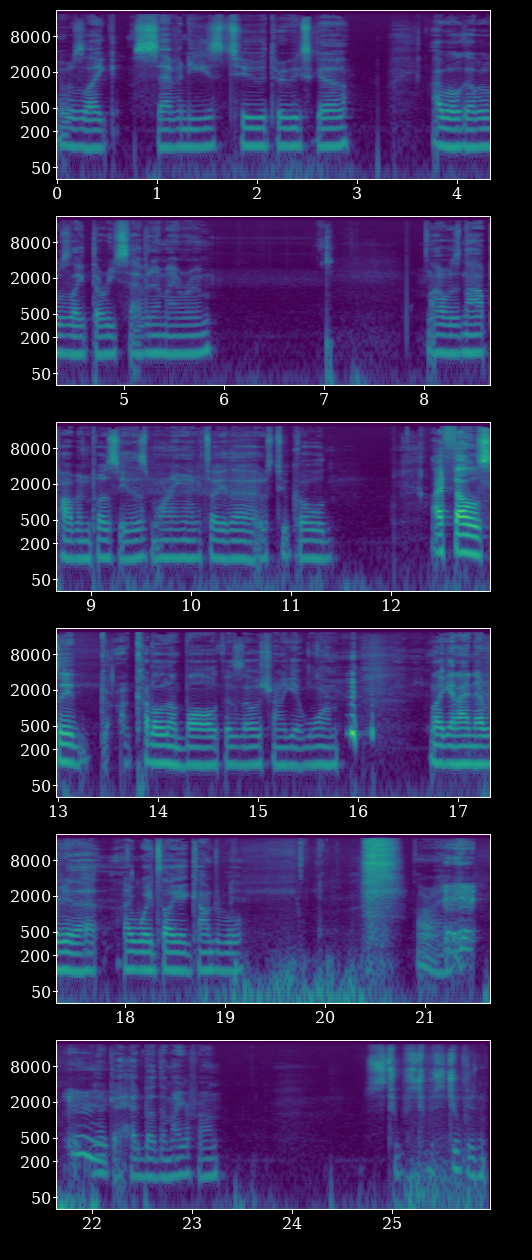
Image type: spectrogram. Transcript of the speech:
It was like 70s two, three weeks ago. I woke up, it was like 37 in my room. I was not popping pussy this morning, I can tell you that. It was too cold. I fell asleep, cuddled in a ball because I was trying to get warm. like, and I never do that. I wait till I get comfortable. All right. you like a headbutt the microphone. Stupid, stupid, stupid.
